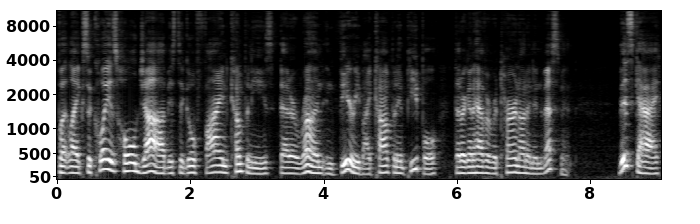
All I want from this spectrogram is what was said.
but like Sequoia's whole job is to go find companies that are run in theory by competent people that are going to have a return on an investment. This guy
